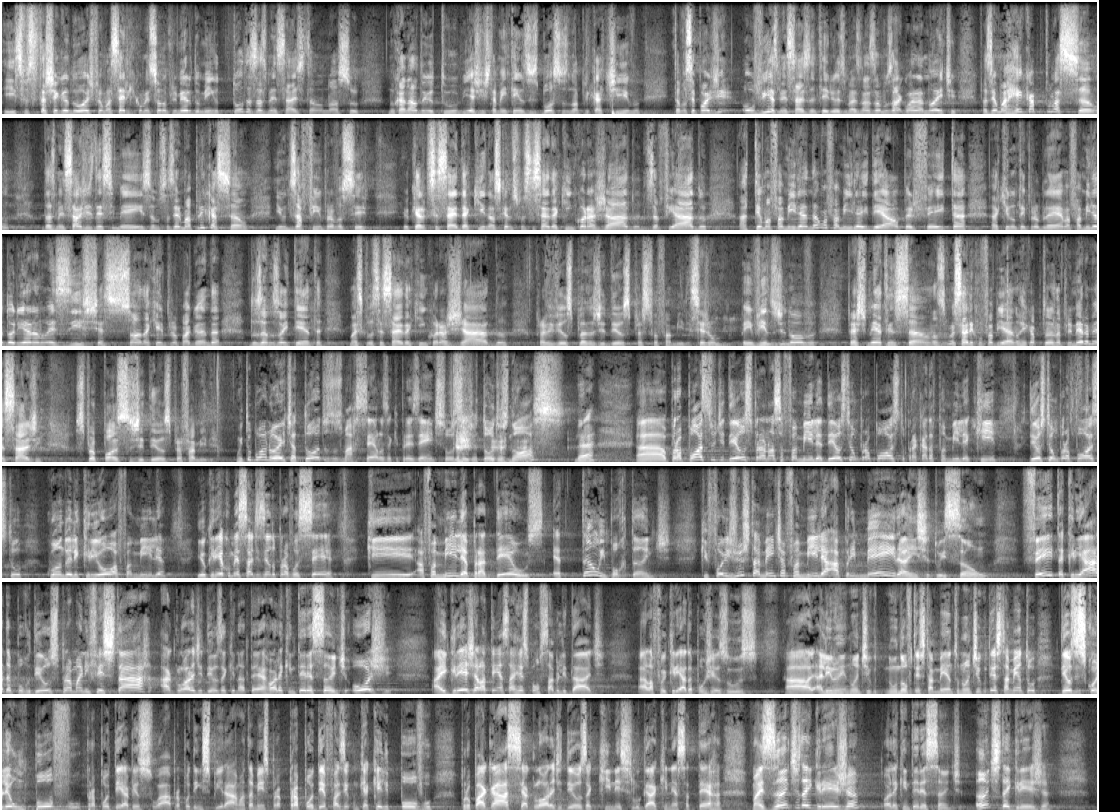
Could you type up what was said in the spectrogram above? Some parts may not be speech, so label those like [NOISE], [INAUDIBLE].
E se você está chegando hoje, foi uma série que começou no primeiro domingo. Todas as mensagens estão no nosso no canal do YouTube e a gente também tem os esboços no aplicativo. Então você pode ouvir as mensagens anteriores, mas nós vamos agora à noite fazer uma recapitulação das mensagens desse mês. Vamos fazer uma aplicação e um desafio para você. Eu quero que você saia daqui, nós queremos que você saia daqui encorajado, desafiado a ter uma família, não uma família ideal, perfeita, aqui não tem problema. A família Doriana não existe, é só naquele propaganda dos anos 80, mas que você saia daqui encorajado para viver os planos de Deus para a sua família. Sejam bem-vindos de novo, preste bem atenção. Nós vamos começar com o Fabiano, recapitulando a primeira mensagem, os propósitos de Deus para a família. Muito boa noite a todos os Marcelos aqui presentes, ou seja, todos [LAUGHS] nós né? Ah, o propósito de Deus para a nossa família. Deus tem um propósito para cada família aqui. Deus tem um propósito quando Ele criou a família. E eu queria começar dizendo para você que a família para Deus é tão importante que foi justamente a família a primeira instituição feita, criada por Deus para manifestar a glória de Deus aqui na terra. Olha que interessante. Hoje, a igreja ela tem essa responsabilidade. Ela foi criada por Jesus ah, ali no, Antigo, no Novo Testamento. No Antigo Testamento, Deus escolheu um povo para poder abençoar, para poder inspirar, mas também para poder fazer com que aquele povo propagasse a glória de Deus aqui nesse lugar, aqui nessa terra. Mas antes da igreja, olha que interessante, antes da igreja,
